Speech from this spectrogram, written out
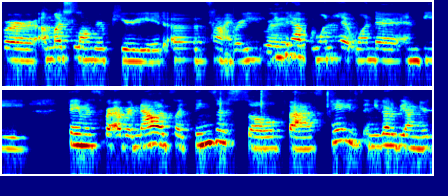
for a much longer period of time, where you, right. you could have a one hit wonder and be famous forever. Now it's like things are so fast paced and you got to be on your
